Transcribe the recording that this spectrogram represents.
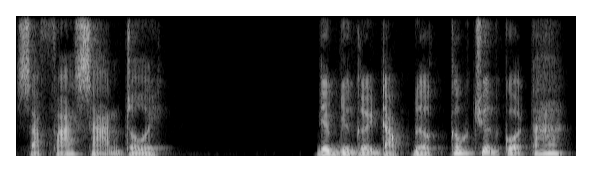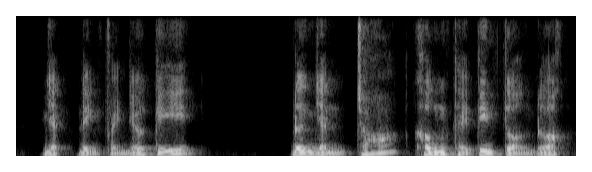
sắp phá sản rồi. Nếu như người đọc được câu chuyện của ta, nhất định phải nhớ kỹ. Đương nhân chó không thể tin tưởng được.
